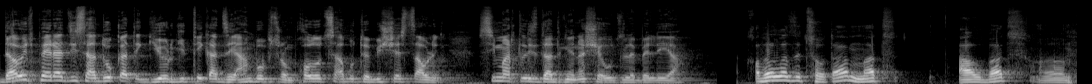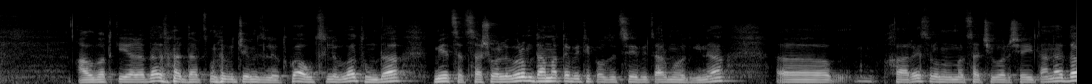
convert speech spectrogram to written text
დავით ფერაძის ადვოკატი გიორგი ტიკაძე ამბობს რომ მხოლოდ საბუთების შესწავლით სიმართლის დადგენა შეუძლებელია. ყველაზე ცოტა მათ ალბათ ალბათ კი არა და დარწმუნებით შემიძლია თქვა აუცილებლად უნდა მიეცათ საშუალება რომ დამატებითი პოზიციები წარმოედგინა ხარეს რომელმაც საჩივარი შეიტანა და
